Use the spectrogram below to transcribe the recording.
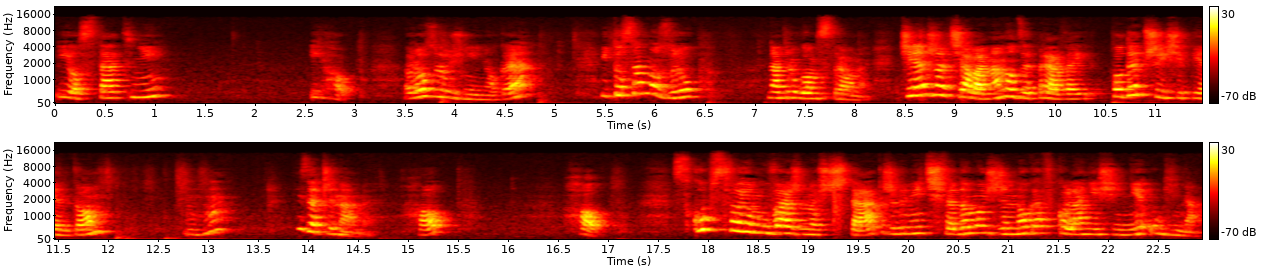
I ostatni i hop. Rozluźnij nogę i to samo zrób na drugą stronę. Ciężar ciała na nodze prawej, podeprzyj się piętą mhm. i zaczynamy. Hop, hop. Skup swoją uważność tak, żeby mieć świadomość, że noga w kolanie się nie ugina.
